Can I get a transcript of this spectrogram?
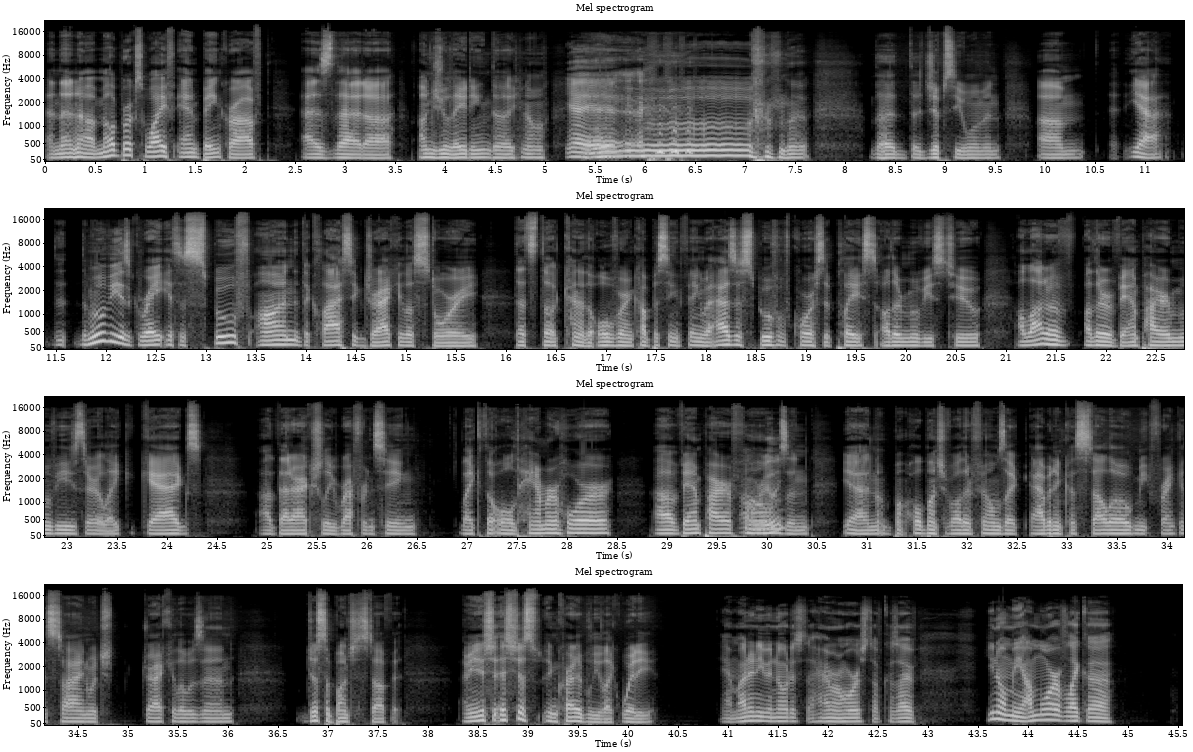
And then uh, Mel Brooks' wife Anne Bancroft as that uh, undulating the you know Yeah, yeah, yeah. the, the the gypsy woman. Um, yeah, the, the movie is great. It's a spoof on the classic Dracula story. That's the kind of the over encompassing thing. But as a spoof, of course, it plays to other movies too. A lot of other vampire movies, they're like gags uh, that are actually referencing like the old Hammer horror uh, vampire Oh, really? films and yeah, and a whole bunch of other films like Abbott and Costello, Meet Frankenstein, which Dracula was in, just a bunch of stuff. I mean, it's it's just incredibly like witty. Damn, I didn't even notice the Hammer horror stuff because I've, you know me, I'm more of like a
